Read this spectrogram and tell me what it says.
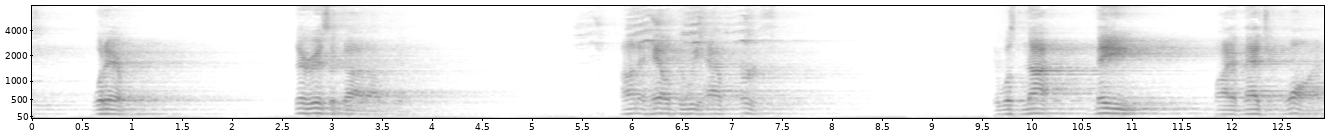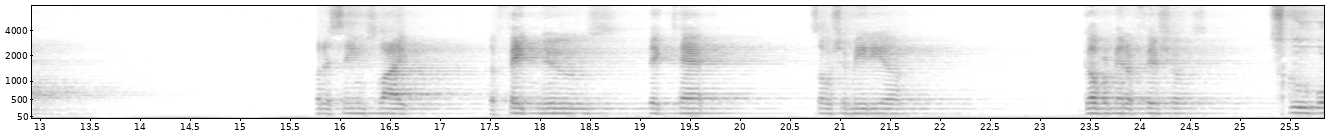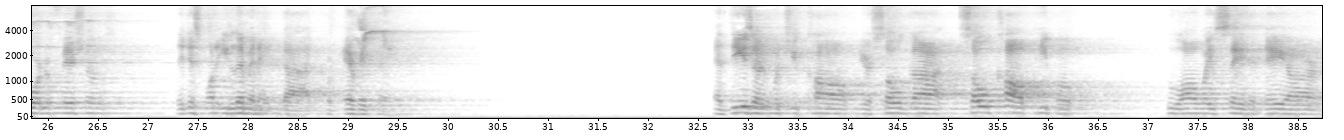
whatever. There is a God out there. How the hell do we have earth? It was not made by a magic wand. But it seems like the fake news, big tech, social media, government officials, school board officials, they just want to eliminate God from everything. And these are what you call your soul God, so-called people who always say that they are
